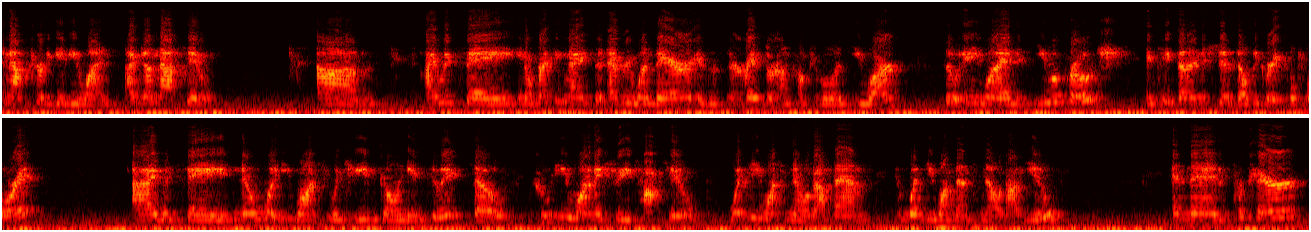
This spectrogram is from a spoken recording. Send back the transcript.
and ask her to give you one. I've done that too. Um, I would say, you know, recognize that everyone there is as nervous or uncomfortable as you are. So anyone you approach and take that initiative, they'll be grateful for it. I would say know what you want to achieve going into it. So who do you want to make sure you talk to? What do you want to know about them? And what do you want them to know about you? And then prepare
